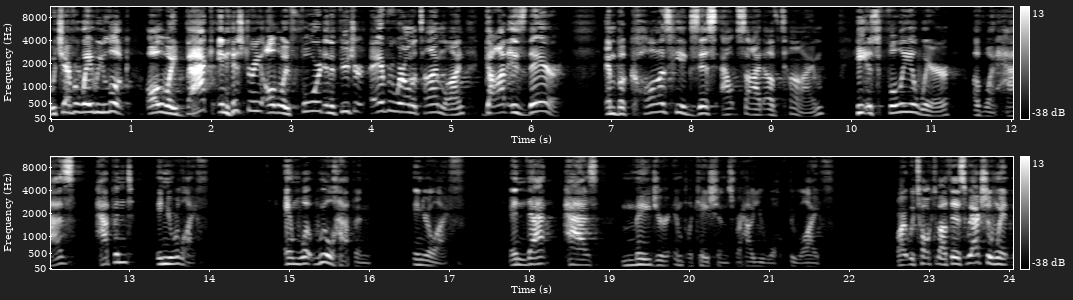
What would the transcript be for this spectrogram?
Whichever way we look, all the way back in history, all the way forward in the future, everywhere on the timeline, God is there. And because he exists outside of time, he is fully aware of what has happened in your life and what will happen in your life. And that has major implications for how you walk through life. All right, we talked about this. We actually went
